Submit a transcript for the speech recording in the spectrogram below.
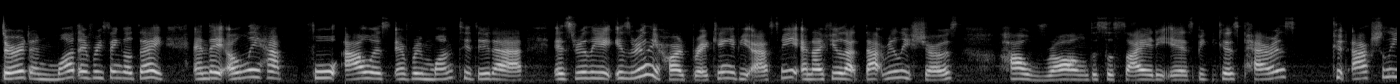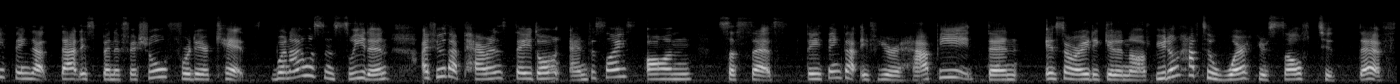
dirt and mud every single day, and they only have four hours every month to do that is really is really heartbreaking if you ask me and i feel that that really shows how wrong the society is because parents could actually think that that is beneficial for their kids when i was in sweden i feel that parents they don't emphasize on success they think that if you're happy, then it's already good enough. You don't have to work yourself to death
